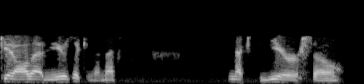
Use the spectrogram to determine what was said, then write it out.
get all that music in the next next year or so.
